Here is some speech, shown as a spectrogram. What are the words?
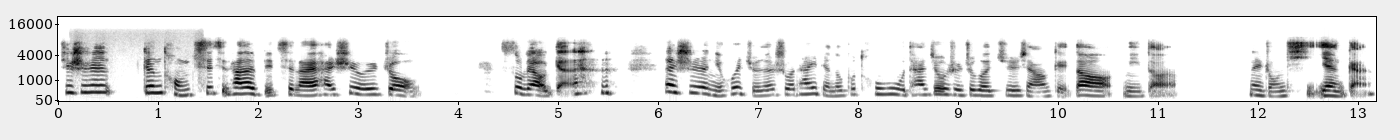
其实跟同期其他的比起来，还是有一种塑料感。但是你会觉得说它一点都不突兀，它就是这个剧想要给到你的那种体验感。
